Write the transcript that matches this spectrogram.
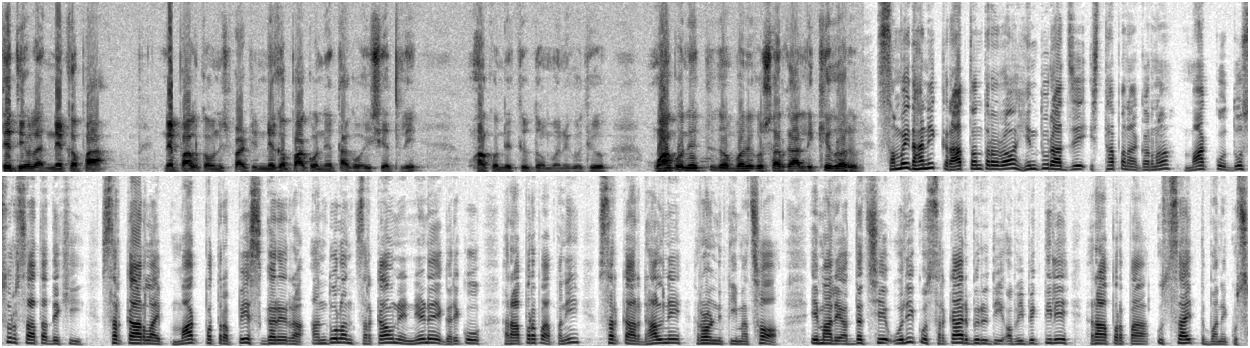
त्यति बेला नेकपा नेपाल कम्युनिस्ट पार्टी नेकपाको नेताको हैसियतले उहाँको नेतृत्वमा बनेको थियो। उहाँको नेतृत्वमा बनेको सरकारले के गर्यो? संवैधानिक राजतन्त्र र हिन्दू राज्य स्थापना गर्न माघको दोस्रो सातादेखि सरकारलाई मागपत्र पेश गरेर आन्दोलन चर्काउने निर्णय गरेको राप्रपा पनि सरकार ढाल्ने रणनीतिमा छ। एमाले अध्यक्ष ओलीको सरकार विरोधी अभिव्यक्तिले राप्रपा उत्साहित बनेको छ।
